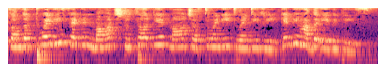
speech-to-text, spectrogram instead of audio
from the 22nd March to 30th March of 2023. Can we have the AB please?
